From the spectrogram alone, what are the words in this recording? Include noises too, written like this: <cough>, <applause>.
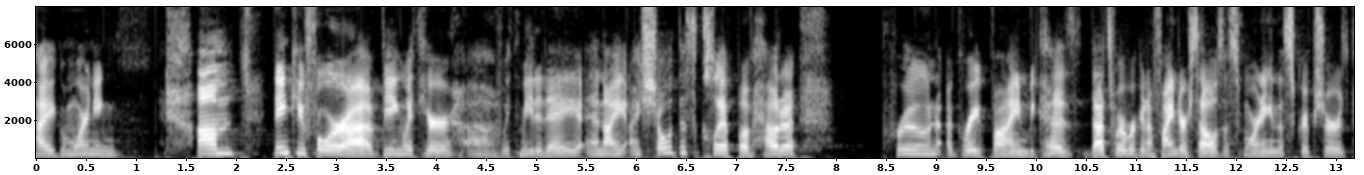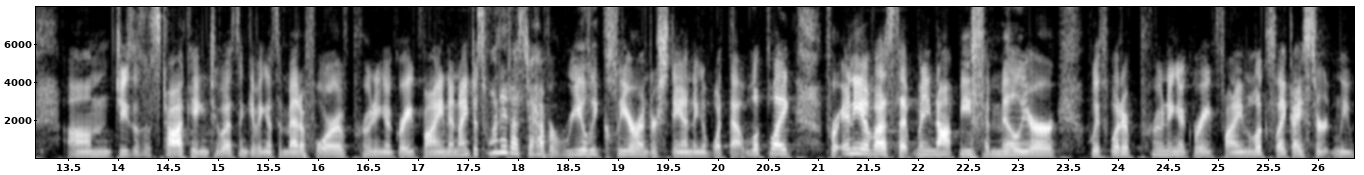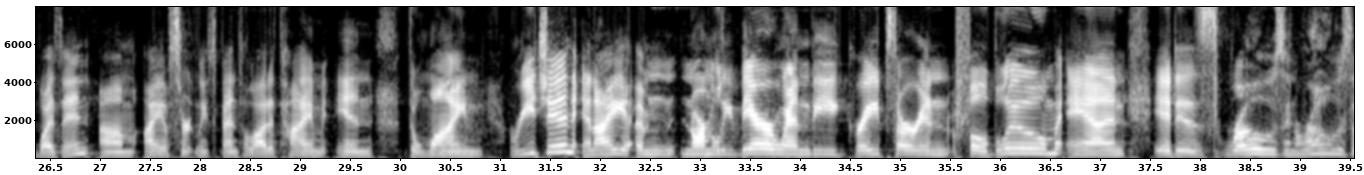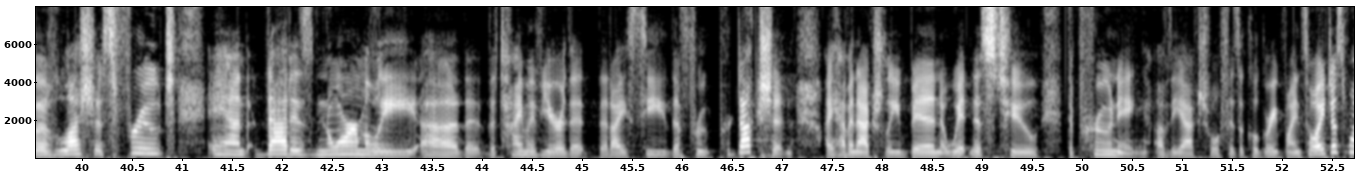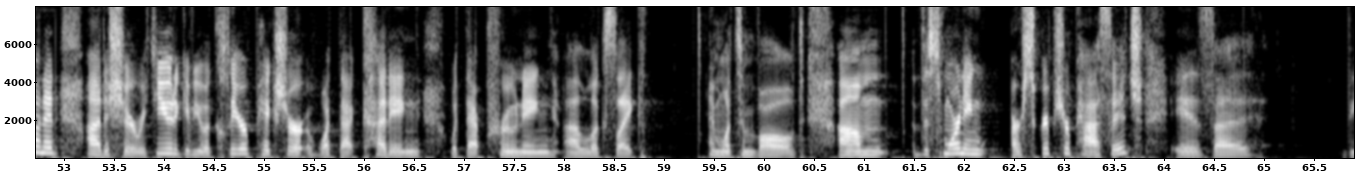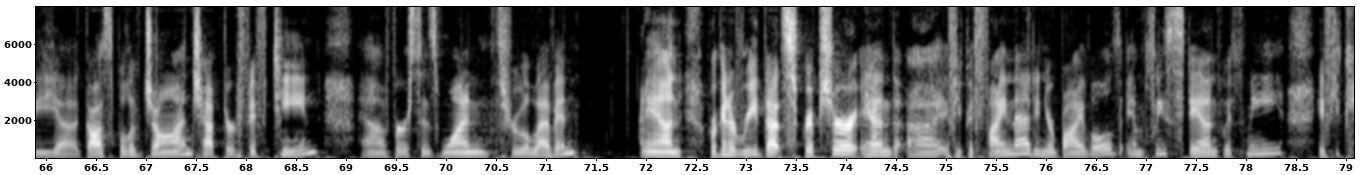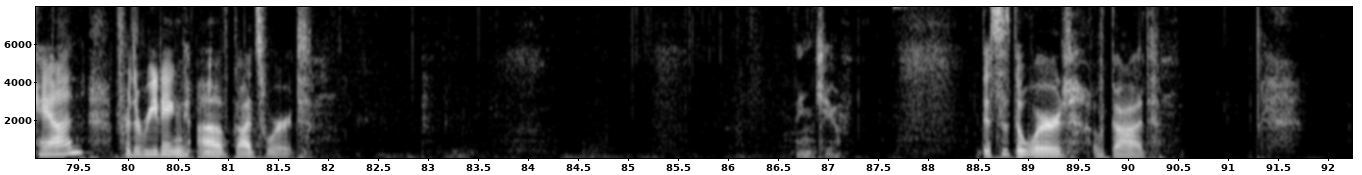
Hi, good morning. Um, thank you for uh, being with here uh, with me today. And I, I showed this clip of how to prune a grapevine because that's where we're going to find ourselves this morning in the scriptures. Um, Jesus is talking to us and giving us a metaphor of pruning a grapevine. And I just wanted us to have a really clear understanding of what that looked like for any of us that may not be familiar with what a pruning a grapevine looks like. I certainly wasn't. Um, I have certainly spent a lot of time in the wine region, and I am normally there when the grapes are in full bloom and it is rose rows and rows of luscious fruit, and that is normally uh, the, the time of year that, that I see the fruit production. I haven't actually been a witness to the pruning of the actual physical grapevine. So I just wanted uh, to share with you to give you a clear picture of what that cutting, what that pruning uh, looks like, and what's involved. Um, this morning, our scripture passage is uh, the uh, Gospel of John, chapter 15, uh, verses 1 through 11. And we're going to read that scripture. And uh, if you could find that in your Bibles, and please stand with me, if you can, for the reading of God's Word. Thank you. This is the Word of God.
